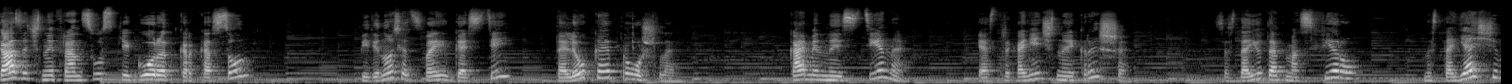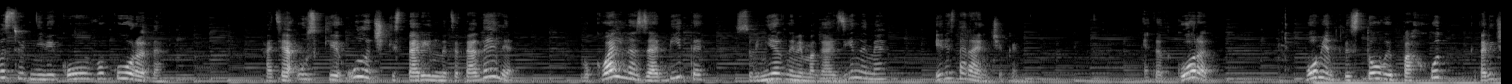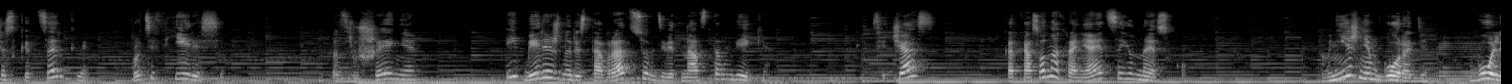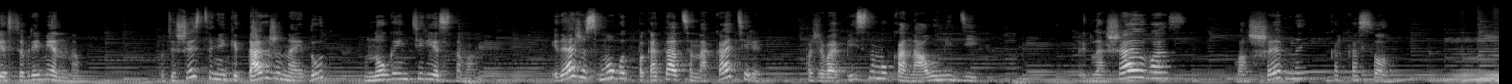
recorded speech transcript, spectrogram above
Сказочный французский город Каркасон переносит своих гостей в далекое прошлое. Каменные стены и остроконечные крыши создают атмосферу настоящего средневекового города, хотя узкие улочки старинной цитадели буквально забиты сувенирными магазинами и ресторанчиками. Этот город помнит крестовый поход католической церкви против ереси, разрушения и бережную реставрацию в XIX веке. Сейчас Каркасон охраняется ЮНЕСКО. В Нижнем городе, более современном, путешественники также найдут много интересного и даже смогут покататься на катере по живописному каналу Меди. Приглашаю вас в волшебный Каркасон. Bye.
